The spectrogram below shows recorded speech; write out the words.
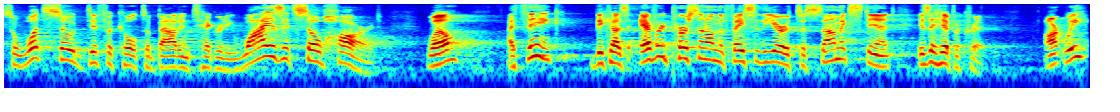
So, what's so difficult about integrity? Why is it so hard? Well, I think because every person on the face of the earth, to some extent, is a hypocrite, aren't we?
